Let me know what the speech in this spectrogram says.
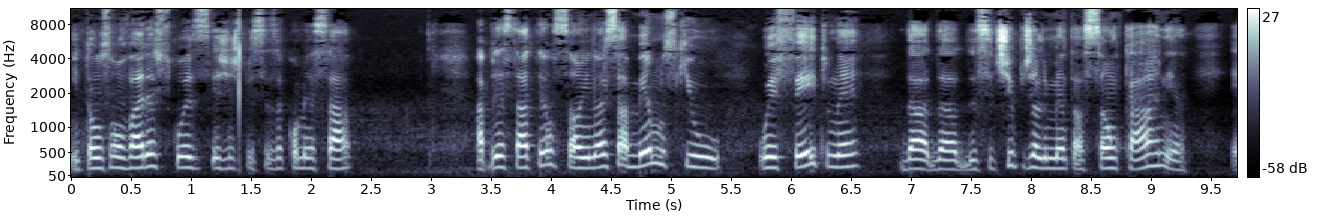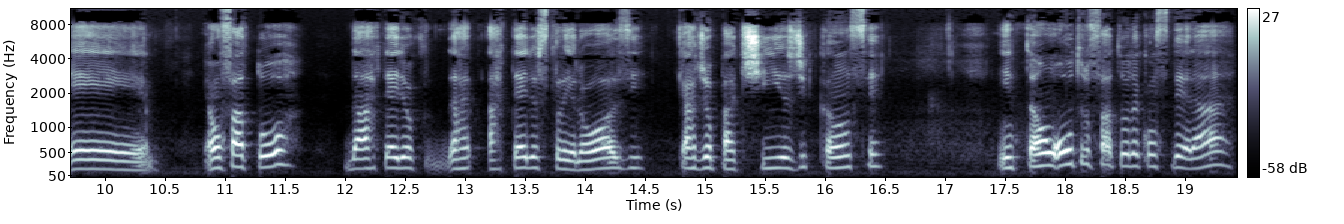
Então são várias coisas que a gente precisa começar a prestar atenção. E nós sabemos que o, o efeito né, da, da, desse tipo de alimentação cárnea é, é um fator da, arterio, da arteriosclerose, cardiopatias, de câncer. Então, outro fator a considerar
